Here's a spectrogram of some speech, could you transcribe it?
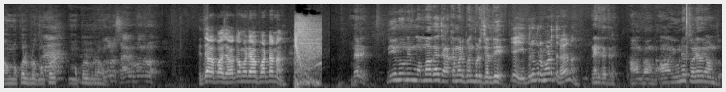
ಅವ್ ಮುಕ್ಕುಲ್ ಬಿಡು ಮುಕ್ಕುಲ್ ಮುಕ್ಕುಲ್ ಬಿಡ್ರಿ ಬಂದ್ರು ಇದ್ದಾಳಪ್ಪ ಜಳಕ ಮಾಡಿ ಹೇಳ ಪಾಟನ ನಡ್ರಿ ನೀನು ನಿಮ್ಮ ಮೊಮ್ಮಗ ಜಾಕ ಮಾಡಿ ಬಂದ್ಬಿಡು ಜಲ್ದಿ. ಏ ಇಬ್ರಿಬ್ರು ಮಾಡ್ತೀರ ಏನು? ನಡೀತೈತ್ರಿ ಅವಂಗ ಅವಂಗ ಅವ ಇವನೇ ತೊಳೆಯವ್ರಿ ಅವನದು.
